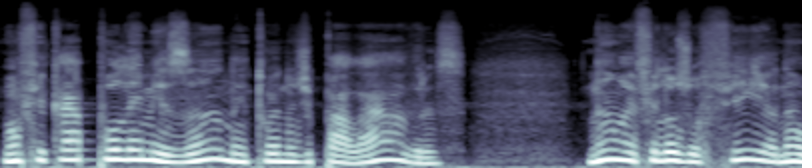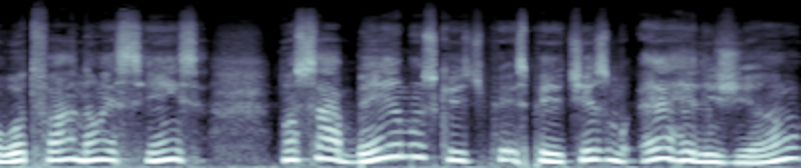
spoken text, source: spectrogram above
Vamos ficar polemizando em torno de palavras. Não, é filosofia. Não, o outro fala, ah, não, é ciência. Nós sabemos que o Espiritismo é religião,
